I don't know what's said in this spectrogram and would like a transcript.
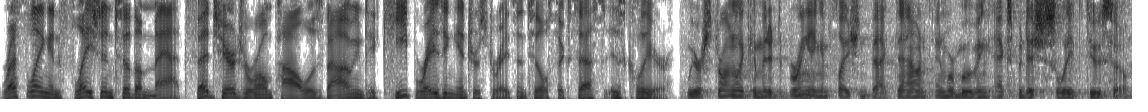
Wrestling inflation to the mat, Fed Chair Jerome Powell is vowing to keep raising interest rates until success is clear. We are strongly committed to bringing inflation back down, and we're moving expeditiously to do so.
